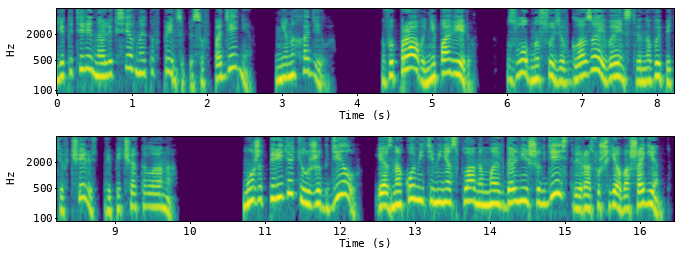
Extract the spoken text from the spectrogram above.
Екатерина Алексеевна это в принципе совпадение не находила. Вы правы, не поверю. Злобно сузив глаза и воинственно выпитив челюсть, припечатала она. Может, перейдете уже к делу и ознакомите меня с планом моих дальнейших действий, раз уж я ваш агент?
